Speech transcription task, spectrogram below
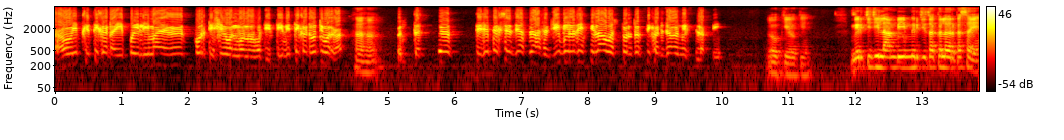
अहो इतकी तिखट आहे. पहिली माझ्याकडे फोर्टी सेवन म्हणून होती. ती बी तिखट होती बरं का. हां हां. पण तसं त्याच्यापेक्षा जास्त असं जिबीला दिसती लावस तर तर तिखट जवळ मिरची लागते. Okay okay. मिरचीची लांबी मिरचीचा कलर कसा आहे?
